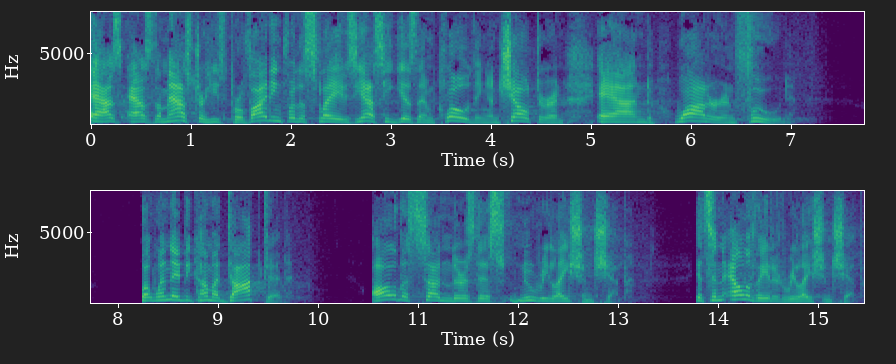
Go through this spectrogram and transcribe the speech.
as, as the master, he's providing for the slaves. Yes, he gives them clothing and shelter and, and water and food. But when they become adopted, all of a sudden there's this new relationship. It's an elevated relationship.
